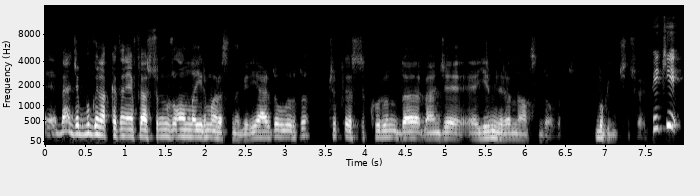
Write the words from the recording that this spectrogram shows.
e, bence bugün hakikaten enflasyonumuz 10 ile 20 arasında bir yerde olurdu. Türk lirası kurun da bence e, 20 liranın altında olurdu. Bugün için söylüyorum. Peki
